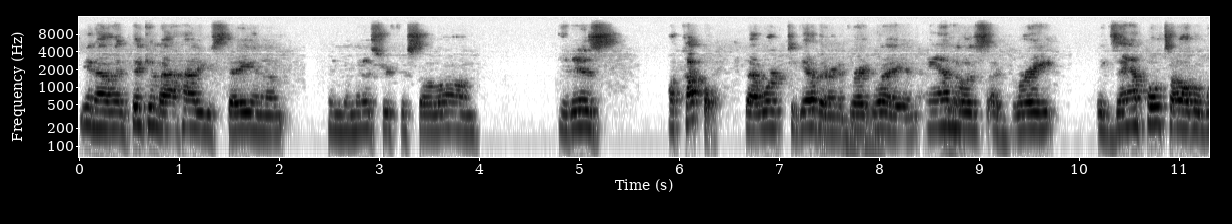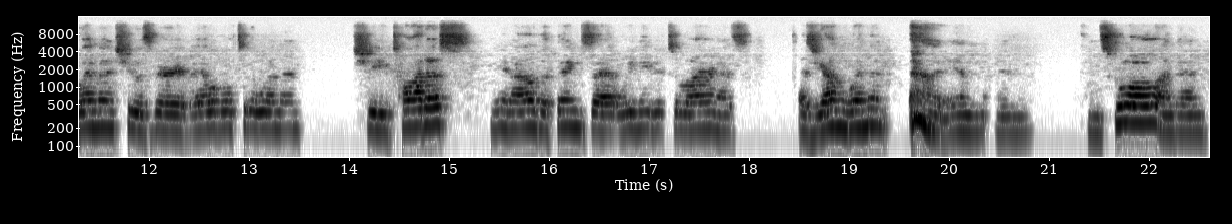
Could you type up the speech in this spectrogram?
you know, in thinking about how you stay in a in the ministry for so long, it is a couple that work together in a great mm-hmm. way. And Anne yeah. was a great example to all the women. She was very available to the women. She taught us, you know, the things that we needed to learn as as young women in in in school and then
